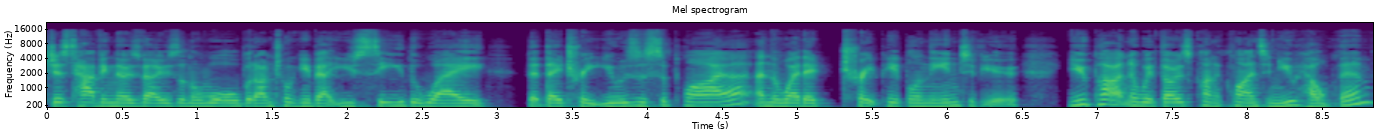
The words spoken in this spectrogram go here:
just having those values on the wall, but I'm talking about you see the way that they treat you as a supplier and the way they treat people in the interview. You partner with those kind of clients and you help them,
